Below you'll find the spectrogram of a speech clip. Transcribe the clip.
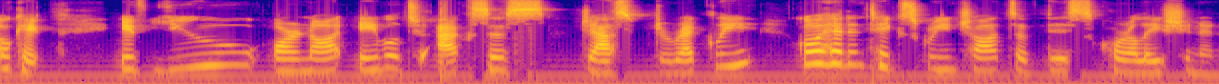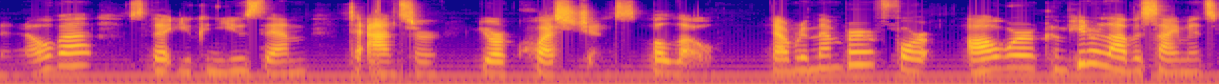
Okay, if you are not able to access JASP directly, go ahead and take screenshots of this correlation in ANOVA so that you can use them to answer your questions below. Now remember, for our computer lab assignments,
